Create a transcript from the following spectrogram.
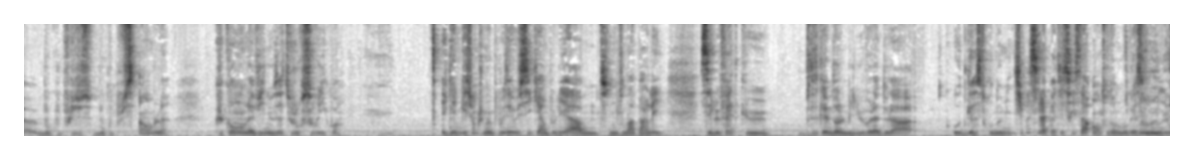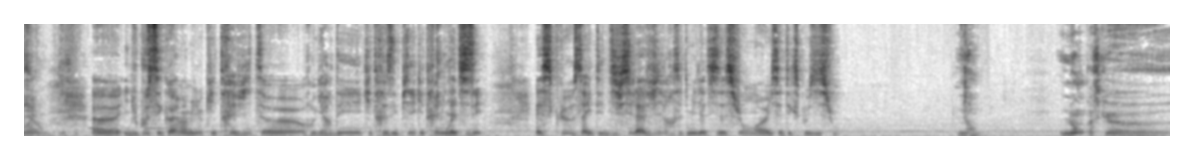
euh, beaucoup plus, beaucoup plus humble que quand la vie nous a toujours souri, quoi. Et il y a une question que je me posais aussi qui est un peu liée à euh, ce dont on a parlé, c'est le fait que vous êtes quand même dans le milieu voilà de la haute gastronomie. Je sais pas si la pâtisserie ça entre dans le mot oui, gastronomie. ouais. Euh, et du coup, c'est quand même un milieu qui est très vite regardé, qui est très épié, qui est très médiatisé. Est-ce que ça a été difficile à vivre, cette médiatisation et cette exposition? Non. Non, parce que.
